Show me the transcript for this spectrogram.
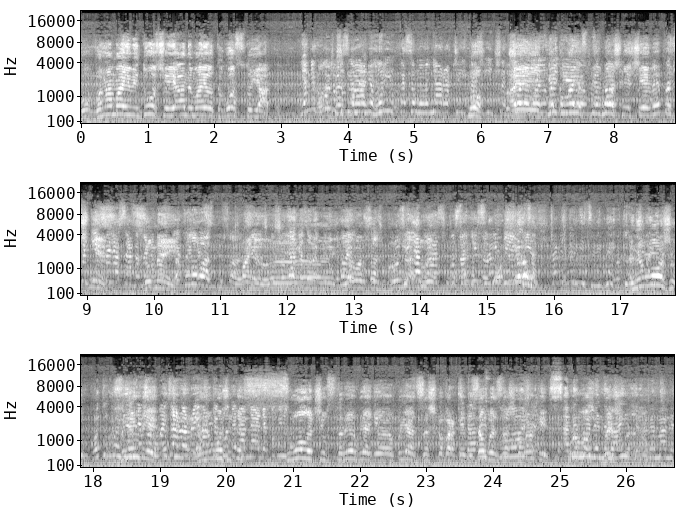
Во- Вона має віду, що я не маю того стояти. Я не хочу, щоб на мене горілка, самовняра чи Ну, якась інша. а яке то має співношення, чи я біля себе. з неї? Коло вас писаю. Пані, що я зараз е, я вам щось броню, Біля що ви... вас, посадіть Я не можу. Ви Розумієте? Я не зараз Я не ригати можу буде тих на мене, бо він сволочів старих, блядь, е, блядь, за шкабарки. Взяв би за шкабарки, А ви мами не маєте? А ви мами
